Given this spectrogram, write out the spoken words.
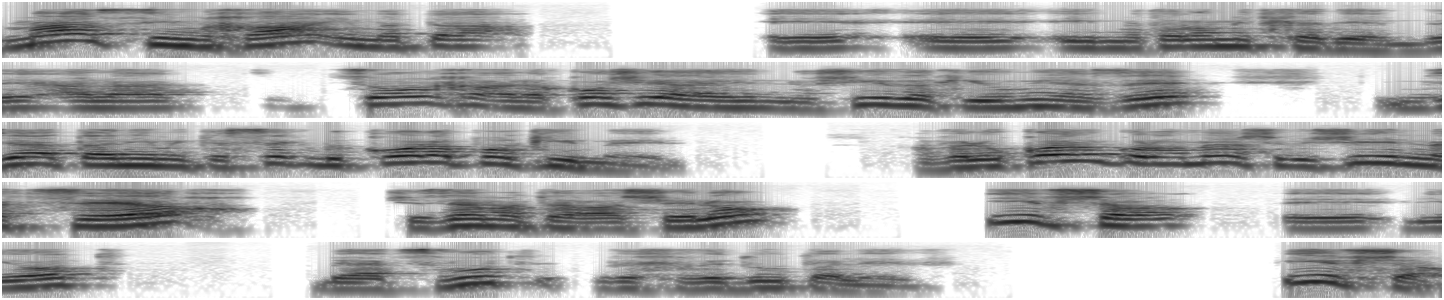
מה השמחה אם אתה, אה, אה, אם אתה לא מתקדם? ועל הצורך, על הקושי האנושי והקיומי הזה, עם זה התניא מתעסק בכל הפרקים האלה. אבל הוא קודם כל אומר שבשביל לנצח, שזו המטרה שלו, אי אפשר אה, להיות בעצבות וכבדות הלב. אי אפשר,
